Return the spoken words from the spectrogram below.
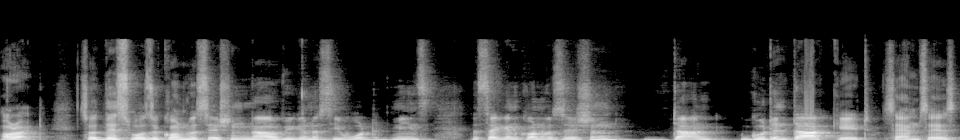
Alright, so this was a conversation. Now we're going to see what it means. The second conversation, Dank, Guten Tag, Kate, Sam says.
